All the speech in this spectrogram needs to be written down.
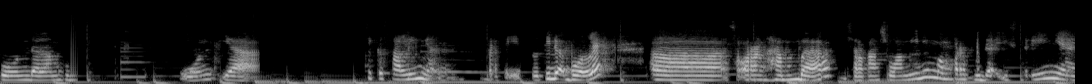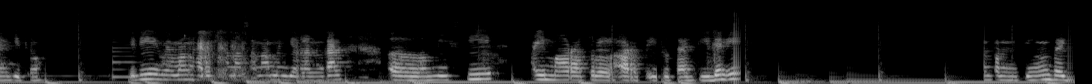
pun dalam hubungan pun ya si kesalingan seperti itu. Tidak boleh uh, seorang hamba misalkan suami ini memperbudak istrinya gitu jadi memang harus sama-sama menjalankan uh, misi imaratul art itu tadi. Dan ini penting bagi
